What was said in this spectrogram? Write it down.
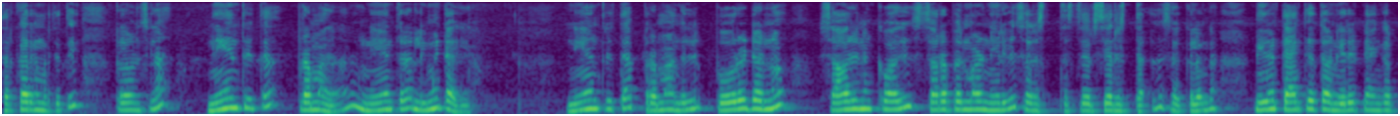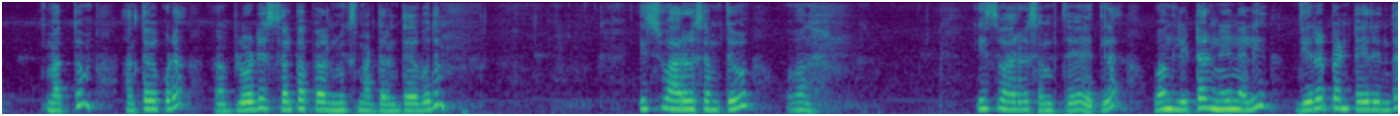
ಸರ್ಕಾರ ಏನು ಮಾಡ್ತೈತಿ? ಕೆಲವೊಂದು ಸಲ ನಿಯಂತ್ರಿತ ಪ್ರಮಾಣ ನಿಯಂತ್ರಣ ಲಿಮಿಟಾಗಿ ನಿಯಂತ್ರಿತ ಪ್ರಮಾಣದಲ್ಲಿ ಫ್ಲೋರೈಡನ್ನು ಸಾರ್ವಜನಿಕವಾಗಿ ಸರಬರಾಜು ಮಾಡಿ ನೀರಿಗೆ ಸೇರಿಸ್ತಾ ಸೇರಿ ಸೇರಿಸ್ತಾರೆ ಕೆಲವೊಂದು ನೀರಿನ ಟ್ಯಾಂಕ್ ಇರ್ತಾವೆ, ನೀರಿನ ಟ್ಯಾಂಕ್ ಮತ್ತು ಅಂಥವು ಕೂಡ ಫ್ಲೋರಿಡ್ ಸ್ವಲ್ಪ ಮಿಕ್ಸ್ ಮಾಡ್ತಾರೆ ಅಂತ ಹೇಳ್ಬೋದು. ವಿಶ್ವ ಆರೋಗ್ಯ ಸಂಸ್ಥೆಯು ವಿಶ್ವ ಆರೋಗ್ಯ ಸಂಸ್ಥೆಯ ಎತ್ತಲ ಒಂದು ಲೀಟರ್ ನೀರಿನಲ್ಲಿ ಜೀರೋ ಪಾಯಿಂಟ್ ಐದರಿಂದ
